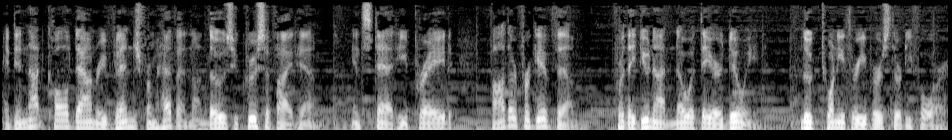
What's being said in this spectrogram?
and did not call down revenge from heaven on those who crucified him. Instead, he prayed, Father, forgive them, for they do not know what they are doing. Luke 23 verse 34.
